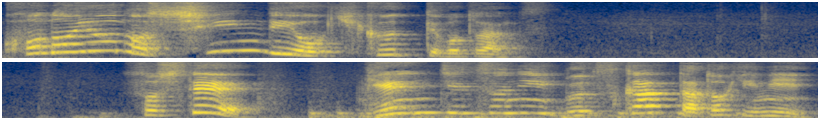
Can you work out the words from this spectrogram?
この世の真理を聞くってことなんです。そして現実にぶつかった時に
